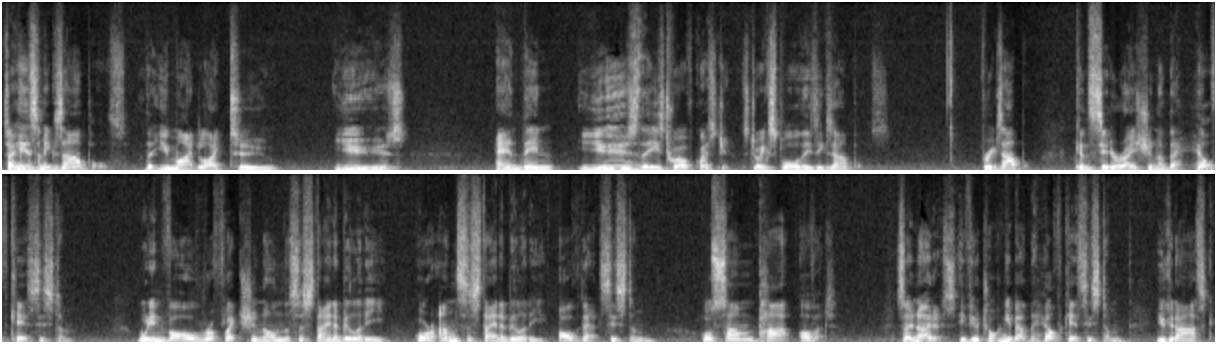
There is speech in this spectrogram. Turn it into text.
So here's some examples that you might like to use and then use these 12 questions to explore these examples. For example, consideration of the healthcare system would involve reflection on the sustainability or unsustainability of that system or some part of it. So notice, if you're talking about the healthcare system, you could ask,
